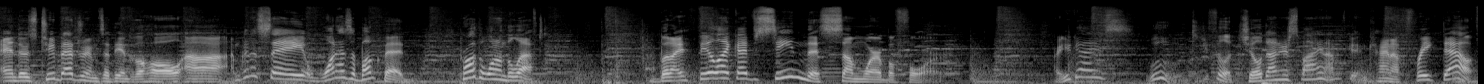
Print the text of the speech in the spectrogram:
And there's two bedrooms at the end of the hall. Uh, I'm gonna say one has a bunk bed. Probably the one on the left. But I feel like I've seen this somewhere before. Are you guys? Ooh, did you feel a chill down your spine? I'm getting kind of freaked out.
